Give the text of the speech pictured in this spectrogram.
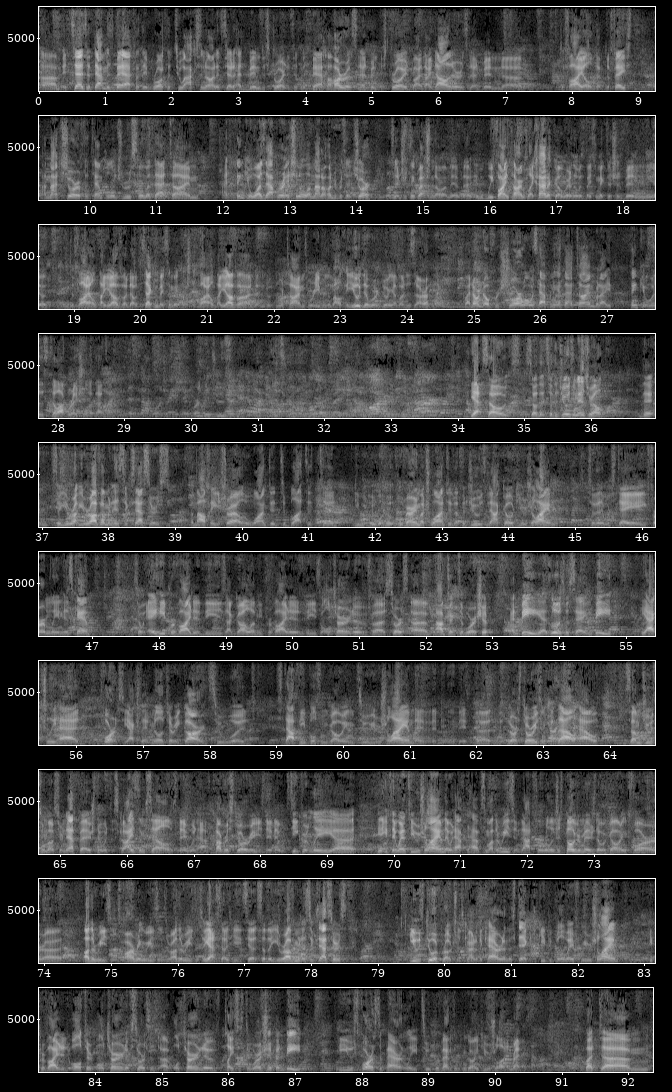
Um, it says that that Mizbeach that they brought the two oxen on, it said it had been destroyed. It says Mizbeach HaHaris, it had been destroyed by the idolaters, it had been uh, defiled and defaced. I'm not sure if the temple in Jerusalem at that time I think it was operational. I'm not 100% sure. It's an interesting question, though. I mean, we find times like Hanukkah where the Beis Hamikdash had been you know, defiled by Yava. Now the second Beis Hamikdash defiled by Yava, and, and, there were times where even the Yehuda were doing Avodah Zarah. So I don't know for sure what was happening at that time, but I think it was still operational at that time. Weren't the Jews in, Israel Yeah, so, so, the, so the Jews in Israel the, so Yeravam and his successors, the Malchei Yisrael, who wanted to blot to, to who, who, who, very much wanted that the Jews not go to Yerushalayim, so that they would stay firmly in his camp. So a he provided these agalim, he provided these alternative uh, source uh, objects of worship, and b, as Lewis was saying, b he actually had force. He actually had military guards who would stop people from going to Yerushalayim. They, there are stories in Chazal how some Jews were Moser Nefesh, they would disguise themselves, they would have cover stories, they, would secretly, uh, if they went to Yerushalayim, they would have to have some other reason, not for religious pilgrimage, they were going for uh, other reasons, farming reasons or other reasons. So, yes, so, so, so the Yeravam and his successors used two approaches, kind of the carrot and the stick, to keep people away from Yerushalayim. He provided alter, alternative sources, uh, alternative places to worship, and B, he used force apparently to prevent them from going to Yerushalayim. Right, but. Um,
